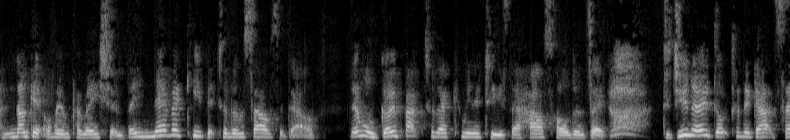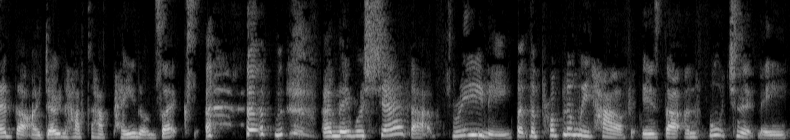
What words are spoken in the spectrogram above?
a nugget of information, they never keep it to themselves, Adele. They will go back to their communities, their household, and say, oh, Did you know Dr. Nighat said that I don't have to have pain on sex? and they will share that freely. But the problem we have is that unfortunately,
